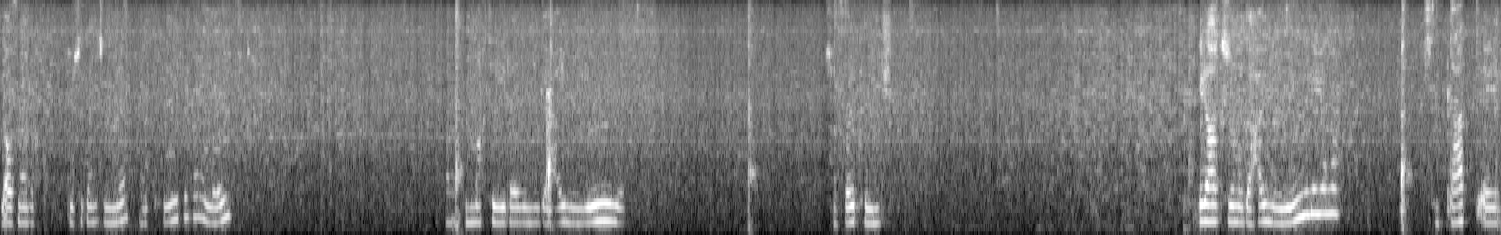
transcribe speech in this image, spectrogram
Laufen einfach durch die ganze Map. Okay, Digga, läuft. Warum macht hier jeder so eine geheime Höhle? Ist ja voll cringe. Jeder hat so eine geheime Höhle, Junge. Was ist denn das, ey?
